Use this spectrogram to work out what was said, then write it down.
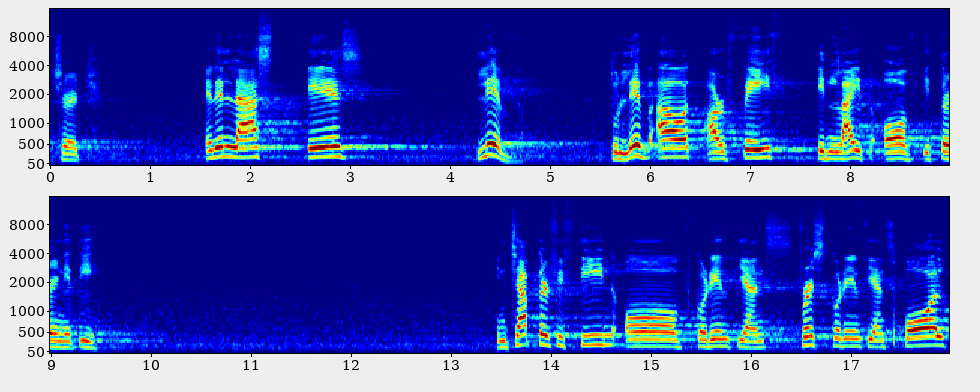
church. And then last is live to live out our faith in light of eternity. In chapter 15 of Corinthians, 1 Corinthians, Paul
